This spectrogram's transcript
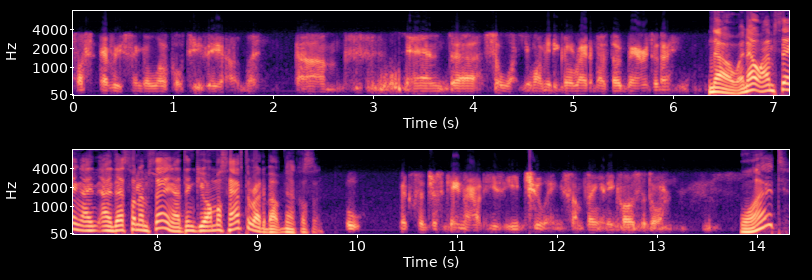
plus every single local TV outlet. Um, and uh, so what? You want me to go write about Doug Barron today? No, no. I'm saying I, I, that's what I'm saying. I think you almost have to write about Mickelson. Ooh, Mickelson just came out. He's he chewing something, and he closed the door. What?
